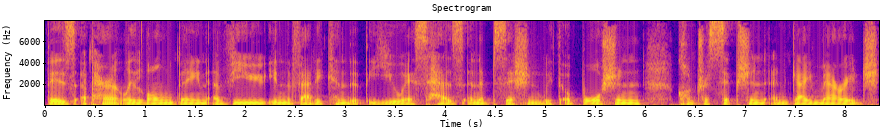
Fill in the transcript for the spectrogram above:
There's apparently long been a view in the Vatican that the US has an obsession with abortion, contraception contraception and gay marriage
